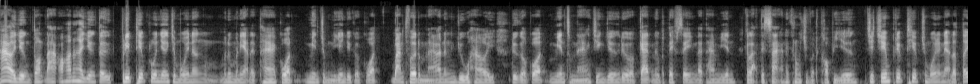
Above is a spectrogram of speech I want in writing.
ដើរយើងមិនទាន់ដើរអស់ហ្នឹងហើយយើងទៅប្រៀបធៀបខ្លួនយើងជាមួយនឹងមនុស្សម្នាក់ដែលថាគាត់មានជំនាញឬក៏គាត់បានធ្វើដំណើរនឹងយូរហើយឬក៏គាត់មានសំណាងជាងយើងឬក៏កើតនៅប្រទេសផ្សេងដែលថាមានកលៈទេសៈនៅក្នុងជីវិតខុសពីយើងជាជាងប្រៀបធៀបជាមួយនឹងអ្នកដតី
